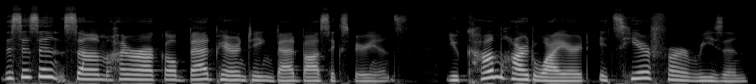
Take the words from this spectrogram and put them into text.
This isn't some hierarchical bad parenting, bad boss experience. You come hardwired, it's here for a reason.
